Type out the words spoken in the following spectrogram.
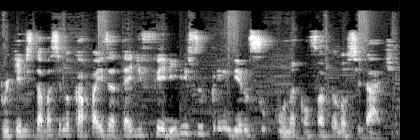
porque ele estava sendo capaz até de ferir e surpreender o Sukuna com sua velocidade.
